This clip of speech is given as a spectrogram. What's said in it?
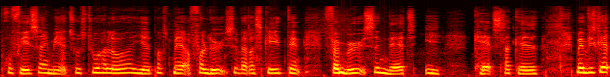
professor emeritus. Du har lovet at hjælpe os med at forløse, hvad der skete den famøse nat i Kanslergade. Men vi skal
